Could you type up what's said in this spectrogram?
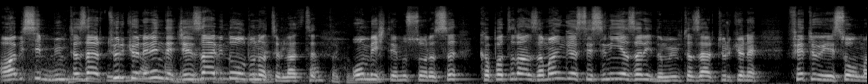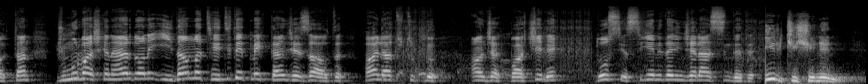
abisi Mümtezer Türköne'nin de cezaevinde olduğunu hatırlattı. 15 Temmuz sonrası kapatılan Zaman Gazetesi'nin yazarıydı Mümtezer Türköne. FETÖ üyesi olmaktan, Cumhurbaşkanı Erdoğan'ı idamla tehdit etmekten ceza aldı. Hala tutuklu. Ancak Bahçeli dosyası yeniden incelensin dedi. Bir kişinin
